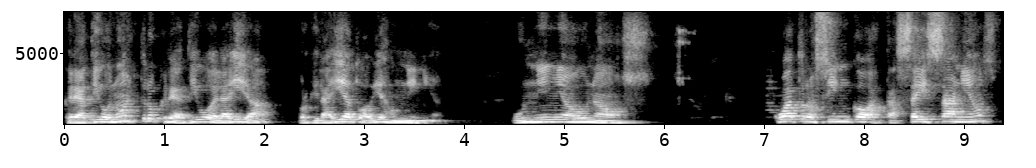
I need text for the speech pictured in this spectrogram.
Creativo nuestro, creativo de la IA, porque la IA todavía es un niño. Un niño de unos 4, 5, hasta 6 años,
